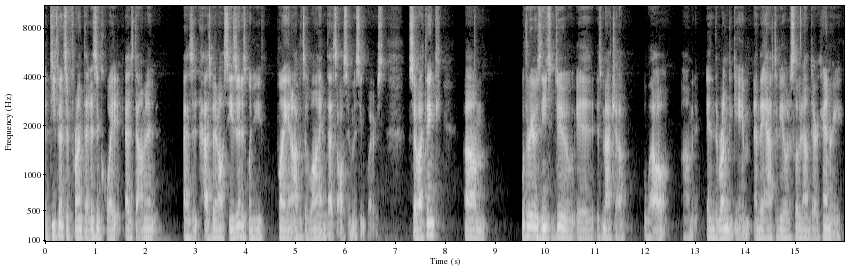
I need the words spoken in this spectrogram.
a defensive front that isn't quite as dominant as it has been all season is going to be playing an offensive line that's also missing players. So I think um, what the Ravens need to do is, is match up well um, in the run of the game, and they have to be able to slow down Derrick Henry.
